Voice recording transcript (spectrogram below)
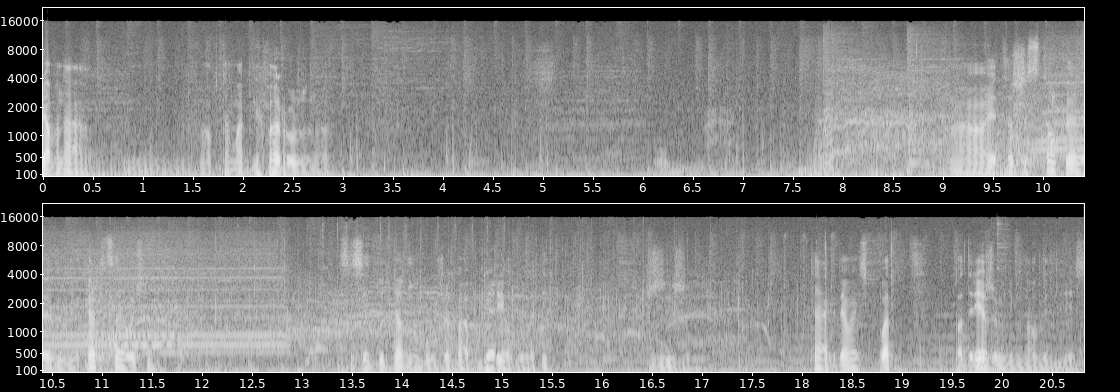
Говна в автомат для мороженого. А, это жестоко, мне кажется, очень. Сосед бы давно бы уже бы обгорел бы в этой жиже. Так, давайте под... подрежем немного здесь.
